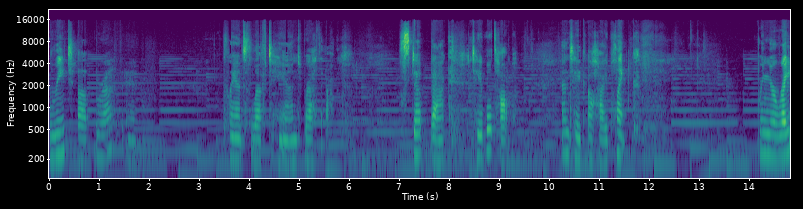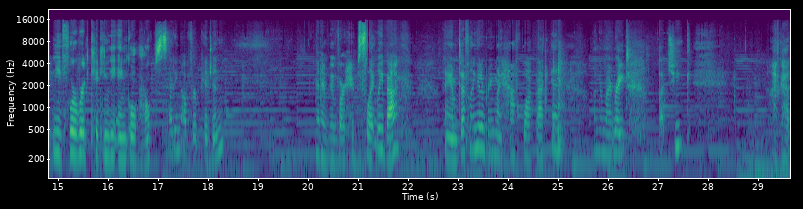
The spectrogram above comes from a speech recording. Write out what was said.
Reach up, breath in. Plant left hand, breath out. Step back, tabletop, and take a high plank. Bring your right knee forward, kicking the ankle out, setting up for pigeon. Gonna move our hips slightly back. I am definitely gonna bring my half block back in under my right butt cheek. I've got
